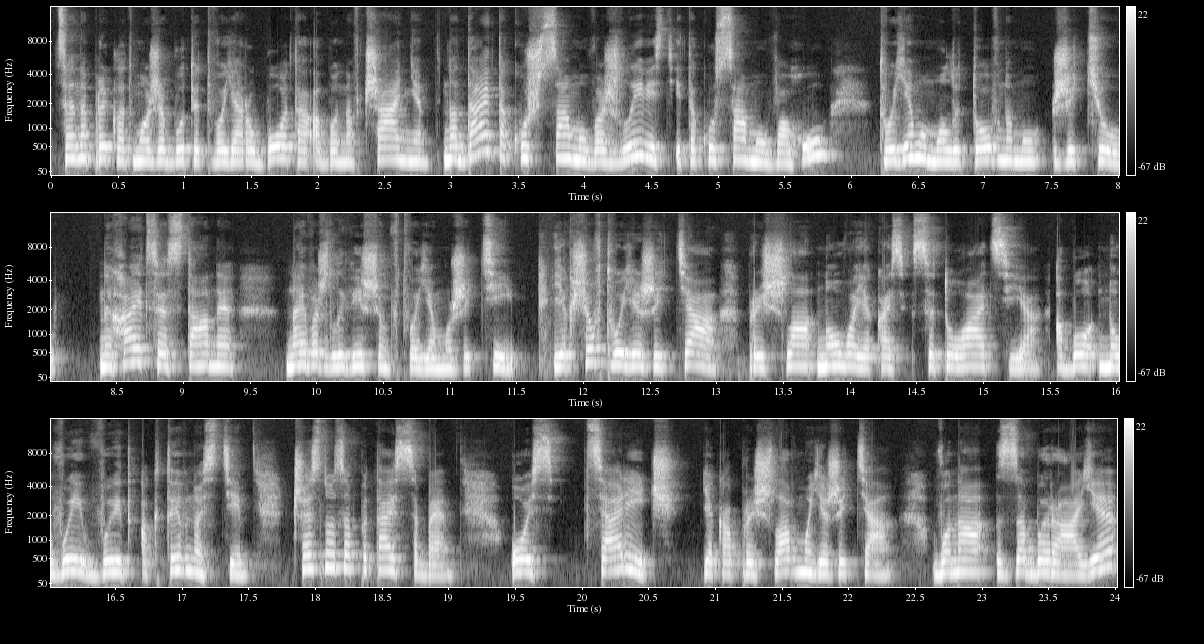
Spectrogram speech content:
Це, наприклад, може бути твоя робота або навчання. Надай таку ж саму важливість і таку саму вагу твоєму молитовному життю. Нехай це стане найважливішим в твоєму житті. Якщо в твоє життя прийшла нова якась ситуація або новий вид активності, чесно запитай себе: ось ця річ, яка прийшла в моє життя, вона забирає.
